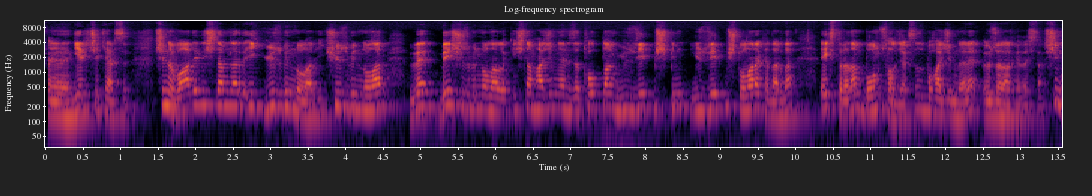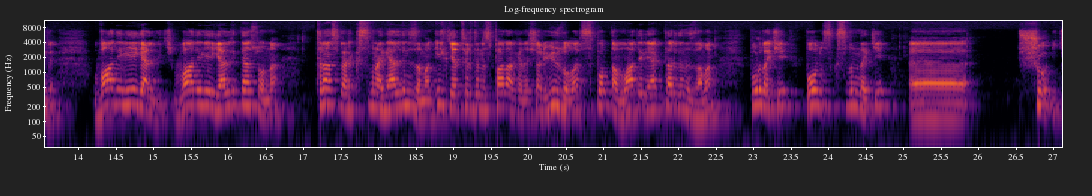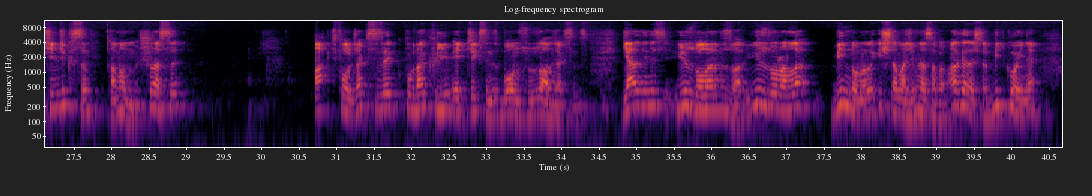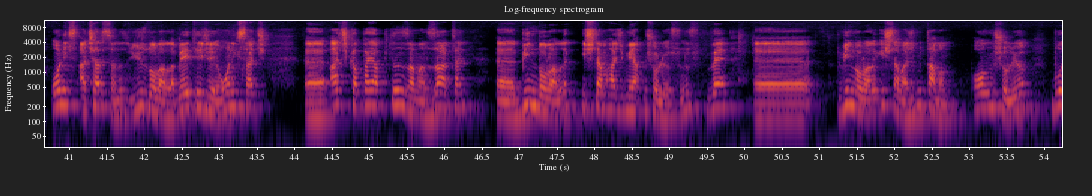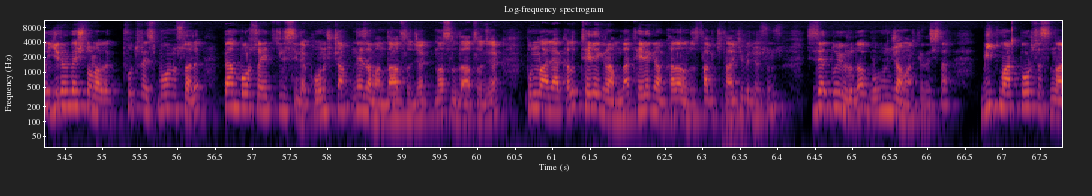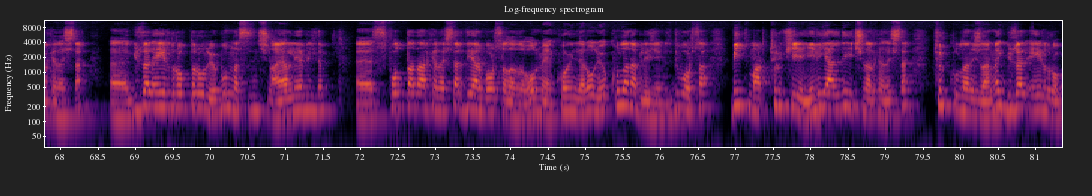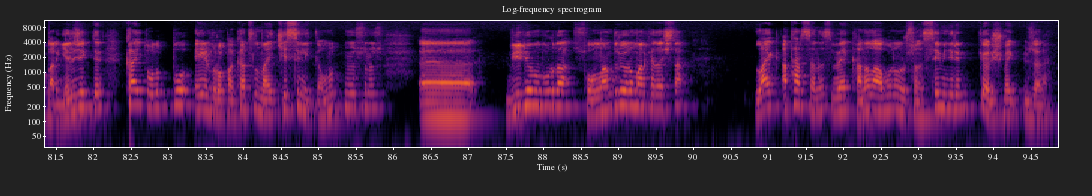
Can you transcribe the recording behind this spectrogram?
e, geri çekersin. Şimdi vadeli işlemlerde ilk 100 bin dolar, 200 bin dolar ve 500 bin dolarlık işlem hacimlerinize toplam 170 bin, 170 dolara kadar da ekstradan bonus alacaksınız bu hacimlere özel arkadaşlar. Şimdi vadeliye geldik. Vadeliye geldikten sonra transfer kısmına geldiğiniz zaman ilk yatırdığınız para arkadaşlar 100 dolar spottan vadeliye aktardığınız zaman buradaki bonus kısmındaki eee, şu ikinci kısım tamam mı? Şurası aktif olacak. Size buradan claim edeceksiniz. Bonusunuzu alacaksınız. Geldiniz 100 dolarınız var. 100 dolarla 1000 dolarlık işlem hacmi nasıl yapalım? Arkadaşlar Bitcoin'e 10x açarsanız 100 dolarla BTC'ye 10x aç. Ee, aç kapa yaptığın zaman zaten e, 1000 dolarlık işlem hacmi yapmış oluyorsunuz. Ve e, 1000 dolarlık işlem hacmi tamam olmuş oluyor. Bu 25 dolarlık Futres bonusları ben borsa yetkilisiyle konuşacağım. Ne zaman dağıtılacak, nasıl dağıtılacak? Bununla alakalı Telegram'da, Telegram kanalımızı tabii ki takip ediyorsunuz. Size duyuruda bulunacağım arkadaşlar. Bitmart borsasının arkadaşlar e, güzel airdroplar oluyor. Bunu da sizin için ayarlayabildim. E, Spot'ta da arkadaşlar diğer borsalarda olmayan coinler oluyor. Kullanabileceğimiz bir borsa. Bitmart Türkiye'ye yeni geldiği için arkadaşlar Türk kullanıcılarına güzel airdroplar gelecektir. Kayıt olup bu airdrop'a katılmayı kesinlikle unutmuyorsunuz. E, videomu burada sonlandırıyorum arkadaşlar. Like atarsanız ve kanala abone olursanız sevinirim. Görüşmek üzere.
